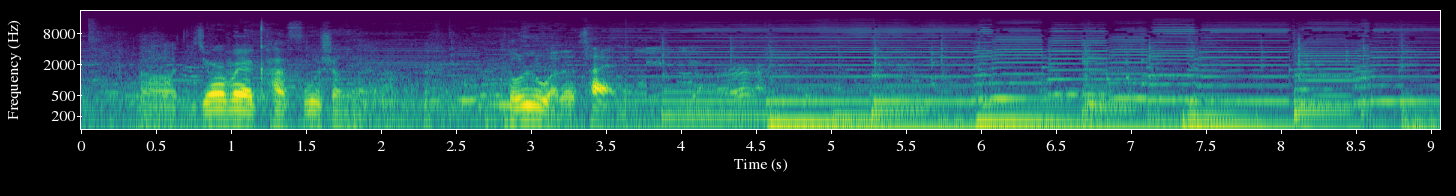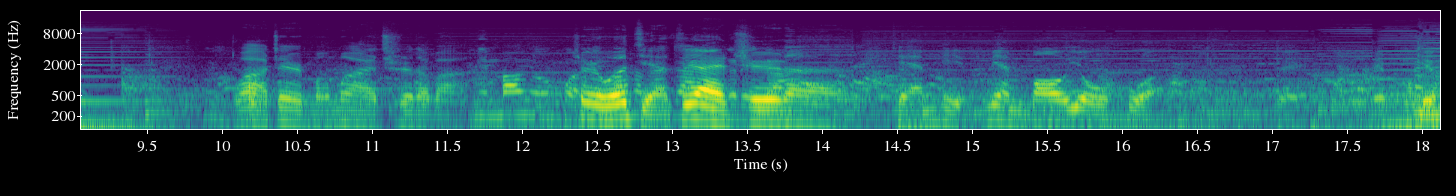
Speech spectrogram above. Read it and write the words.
啊，你就是为了看服务生来的。都是我的菜。哇，这是萌萌爱吃的吧？面包诱惑。这是我姐最爱吃的甜品——面包诱惑。对，面包诱惑，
